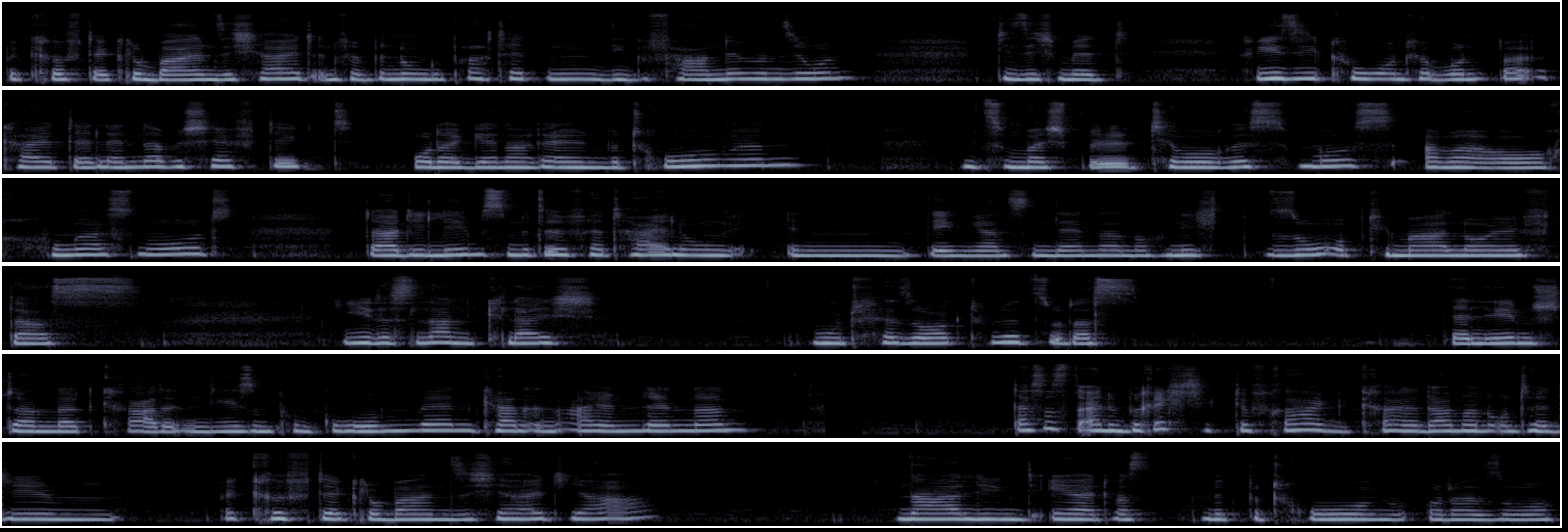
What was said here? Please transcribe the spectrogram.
Begriff der globalen Sicherheit in Verbindung gebracht hätten, die Gefahrendimension, die sich mit Risiko und Verwundbarkeit der Länder beschäftigt oder generellen Bedrohungen, wie zum Beispiel Terrorismus, aber auch Hungersnot, da die Lebensmittelverteilung in den ganzen Ländern noch nicht so optimal läuft, dass jedes Land gleich gut versorgt wird, sodass der Lebensstandard gerade in diesem Punkt gehoben werden kann in allen Ländern? Das ist eine berechtigte Frage, gerade da man unter dem Begriff der globalen Sicherheit ja naheliegend eher etwas mit Bedrohung oder so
